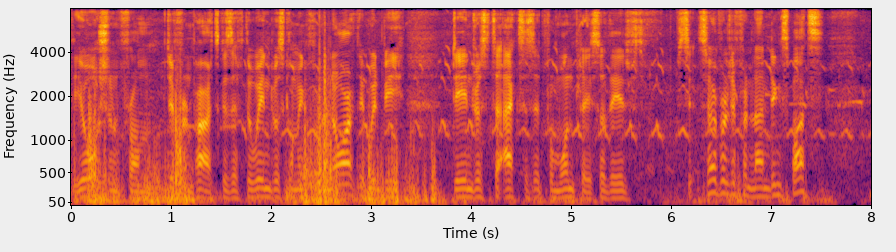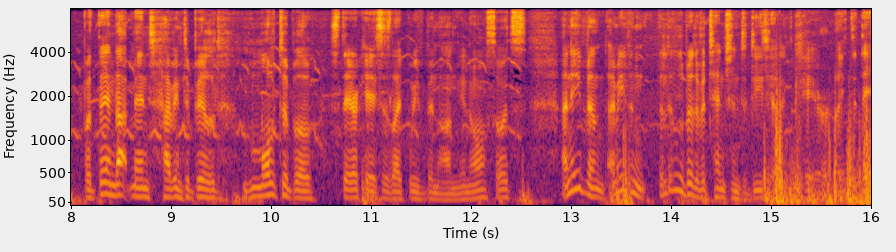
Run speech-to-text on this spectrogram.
the ocean from different parts. Because if the wind was coming from the north it would be dangerous to access it from one place. So they had several different landing spots. But then that meant having to build multiple staircases like we've been on you know? So it's and even i'm even a little bit of attention to detail and care. Like did they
